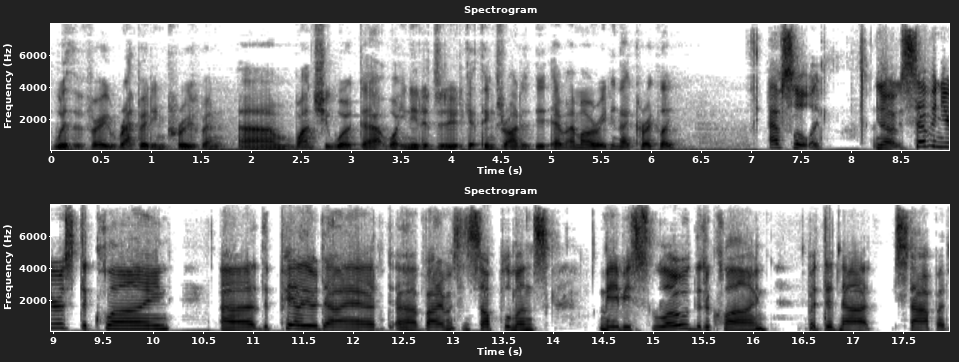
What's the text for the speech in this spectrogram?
with a very rapid improvement um, once you worked out what you needed to do to get things right. Am I reading that correctly? Absolutely you know, seven years decline, uh, the paleo diet, uh, vitamins and supplements maybe slowed the decline, but did not stop it.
